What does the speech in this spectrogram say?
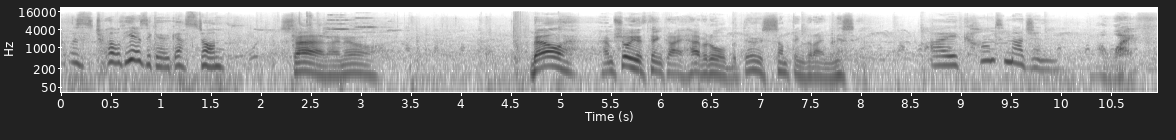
That was 12 years ago, Gaston. Sad, I know. Belle, I'm sure you think I have it all, but there is something that I'm missing. I can't imagine. A wife.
